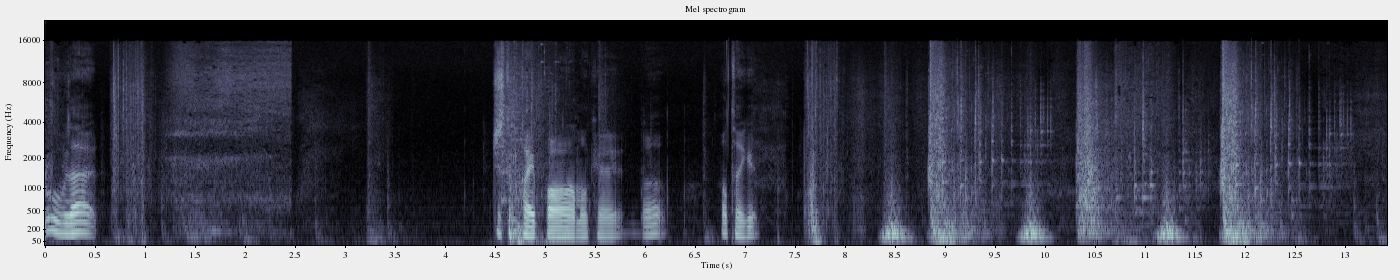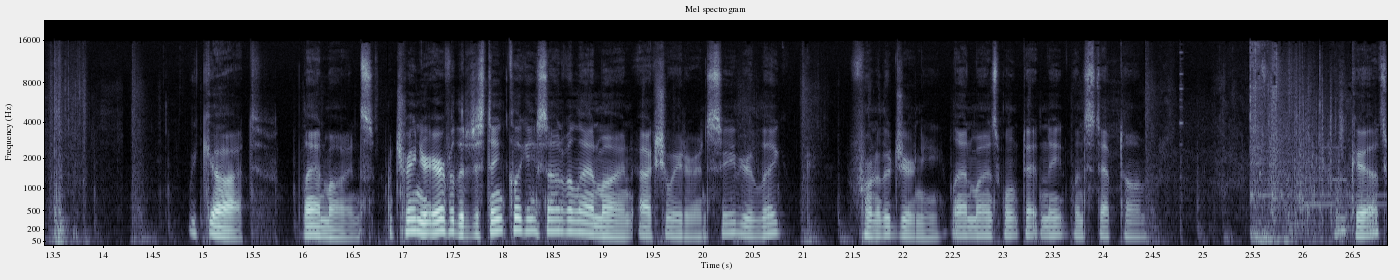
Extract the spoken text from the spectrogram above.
Ooh, that. Just a pipe bomb, okay. Well, I'll take it. We got landmines. Train your ear for the distinct clicking sound of a landmine actuator and save your leg for another journey. Landmines won't detonate when stepped on. Okay, that's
